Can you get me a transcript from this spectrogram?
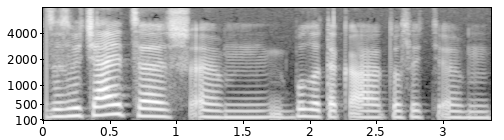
Зазвичай це ж ем, була така досить. Ем,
